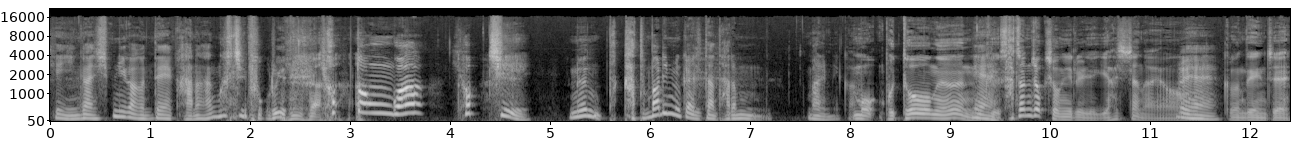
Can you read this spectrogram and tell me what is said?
이게 인간 심리가 근데 가능한 건지 모르겠어요. 협동과 협치는 같은 말입니까? 일단 다른 말입니까? 뭐 보통은 예. 그 사전적 정의를 얘기하시잖아요. 예. 그런데 이제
